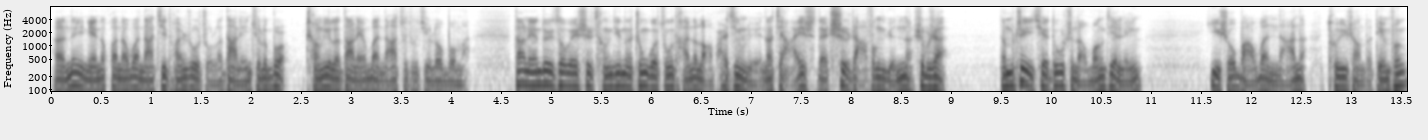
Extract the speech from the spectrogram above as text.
呃，那一年的话呢，万达集团入主了大连俱乐部，成立了大连万达足球俱乐部嘛。大连队作为是曾经的中国足坛的老牌劲旅，那甲 A 时代叱咤风云呢，是不是？那么这一切都是呢，王健林一手把万达呢推上的巅峰。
